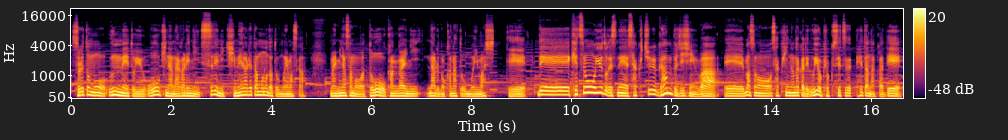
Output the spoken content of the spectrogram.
それとも運命という大きな流れにすでに決められたものだと思いますか、まあ、皆様はどうお考えになるのかなと思いましてで結論を言うとですね作中ガンプ自身は、えー、まあ、その作品の中で紆余曲折経た中で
